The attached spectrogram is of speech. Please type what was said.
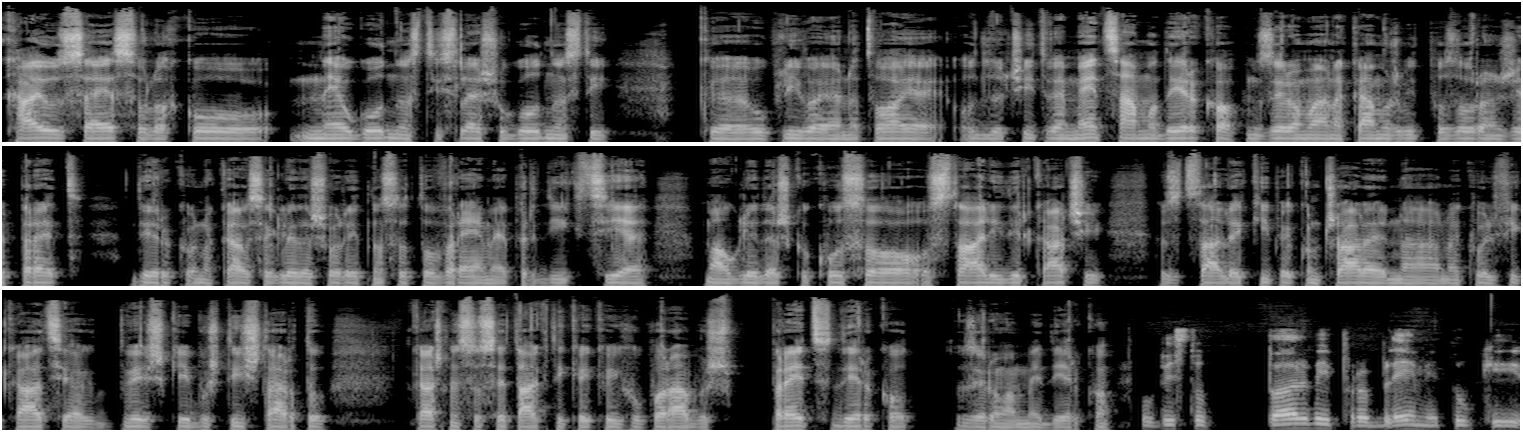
kaj vse so lahko neugodnosti, slash ugodnosti, ki vplivajo na tvoje odločitve med samo dirko, oziroma na kam moraš biti pozoren že pred dirko, na kaj se gledaš, verjetno so to vreme, predikcije, malo gledaš, kako so ostali dirkači ostale ekipe končale na, na kvalifikacijah, veš, kje boš ti štartu, kakšne so vse taktike, ki jih uporabiš pred dirko oziroma med dirko. V bistvu prvi problem je tukaj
